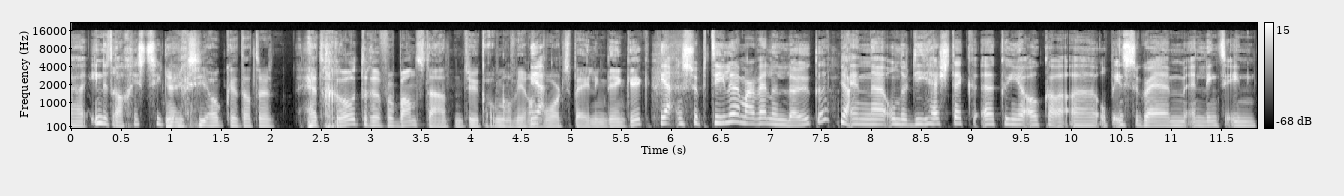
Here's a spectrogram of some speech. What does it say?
uh, in de drogist ziet. Ja, liggen. ik zie ook dat er het grotere verband staat. Natuurlijk ook nog weer een Ja. woordspeling, denk ik. Ja, een subtiele, maar wel een leuke. Ja. En uh, onder die hashtag uh, kun je ook uh, op Instagram en LinkedIn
